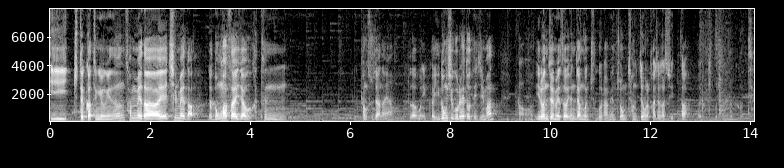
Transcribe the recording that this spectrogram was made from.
이 주택 같은 경우에는 3m에 7m, 농막 사이즈하고 같은 평수잖아요. 그러다 보니까 이동식으로 해도 되지만 어, 이런 점에서 현장 건축을 하면 좀 장점을 가져갈 수 있다 이렇게 보시면 될 것 같아요.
